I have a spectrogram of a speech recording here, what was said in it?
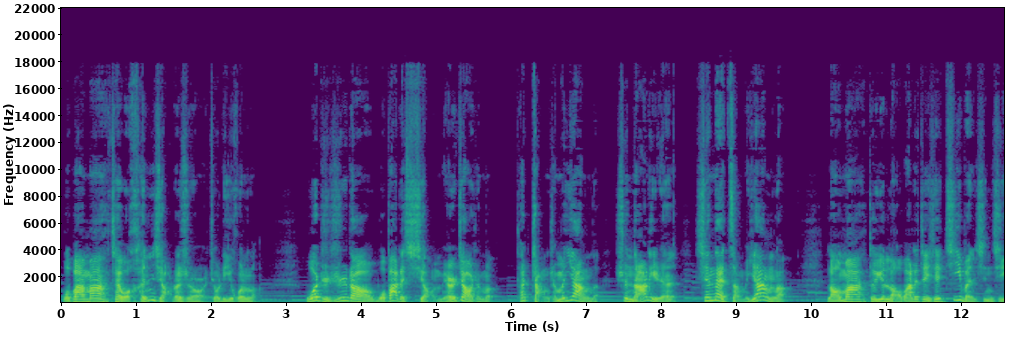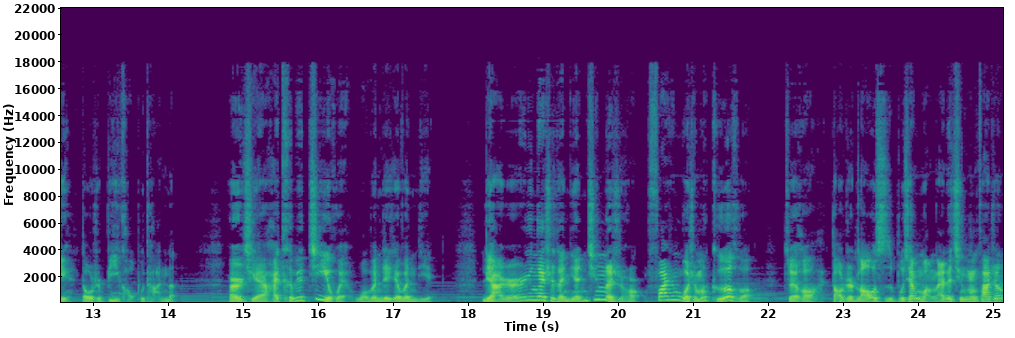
我爸妈在我很小的时候就离婚了。我只知道我爸的小名叫什么，他长什么样子，是哪里人，现在怎么样了。老妈对于老爸的这些基本信息都是闭口不谈的，而且还特别忌讳我问这些问题。俩人应该是在年轻的时候发生过什么隔阂，最后啊导致老死不相往来的情况发生。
